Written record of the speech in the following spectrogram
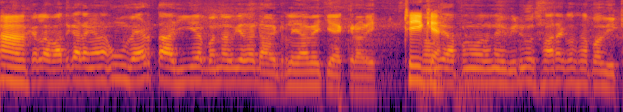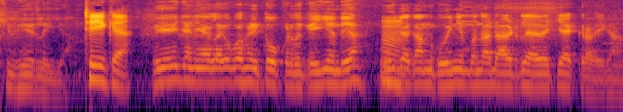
ਹਾਂ। ਕੱਲਾ ਵੱਧ ਘੱਟ ਕਹਿੰਦਾ ਉਹ ਵੈੜ ਤਾਜੀ ਆ ਬੰਦਾ ਵੀ ਇਹਦਾ ਡਾਕਟਰ ਲਿਆਵੇ ਚੈੱਕ ਕਰਾ ਲੇ। ਠੀਕ ਹੈ। ਆਪਾਂ ਨੂੰ ਉਹਨੇ ਵੀਡੀਓ ਸਾਰਾ ਕੁਝ ਆਪਾਂ ਵੇਖੀ ਫੇਰ ਲਈ ਆ। ਠੀਕ ਹੈ। ਇਹ ਜਣਿਆ ਲੱਗੂਗਾ ਖਣੀ ਤੋਕੜ ਤੋਂ ਕਹੀ ਜਾਂਦੇ ਆ ਉਹ ਜਿਹਾ ਕੰਮ ਕੋਈ ਨਹੀਂ ਬੰਦਾ ਡਾਕਟਰ ਲਿਆਵੇ ਚੈੱਕ ਕਰਾਵੇਗਾ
